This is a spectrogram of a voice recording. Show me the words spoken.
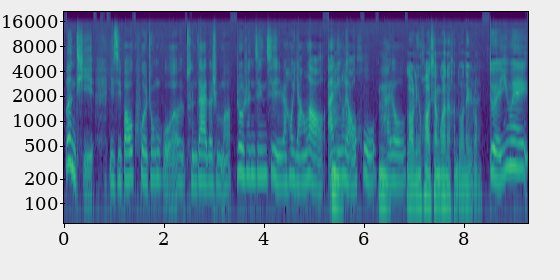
问题，以及包括中国存在的什么肉身经济，然后养老、安宁疗护，还有老龄化相关的很多内容。对，因为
